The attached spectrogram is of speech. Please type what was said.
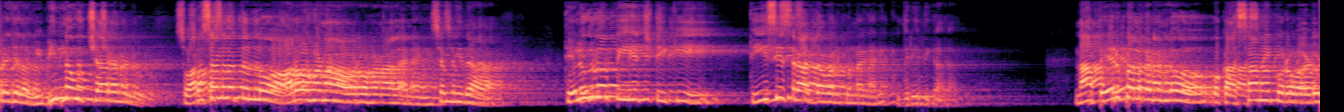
ప్రజల విభిన్న ఉచ్చారణలు స్వర సంగతుల్లో ఆరోహణ అవరోహణాలు అనే అంశం మీద తెలుగులో పిహెచ్డికి థీసిస్ రాద్దాం అనుకున్నా కానీ కుదిరింది కదా. నా పేరు పలకడంలో ఒక అస్సామీ కుర్రవాడు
